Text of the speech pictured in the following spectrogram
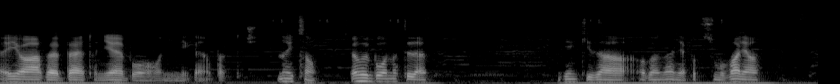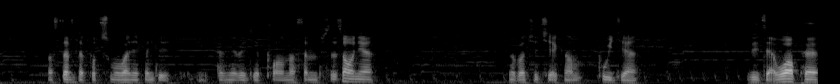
Eee, o AWB to nie, bo oni nie grają praktycznie. No i co? To by było na tyle. Dzięki za oglądanie podsumowania. Następne podsumowanie będzie, pewnie będzie po następnym sezonie. Zobaczycie jak nam pójdzie. Widzę łapy.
